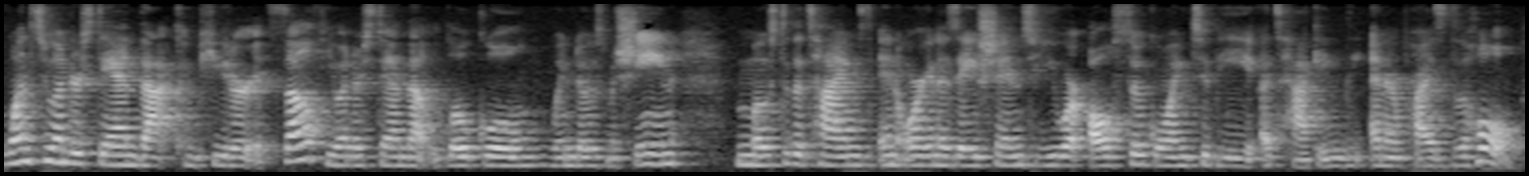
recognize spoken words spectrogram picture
once you understand that computer itself, you understand that local Windows machine, most of the times in organizations, you are also going to be attacking the enterprise as a whole.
